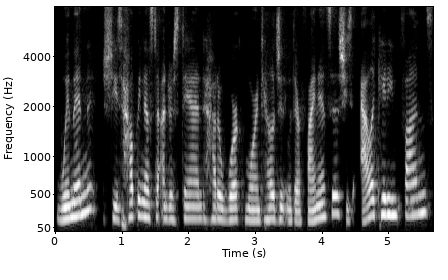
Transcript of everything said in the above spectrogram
women. She's helping us to understand how to work more intelligently with our finances. She's allocating funds.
